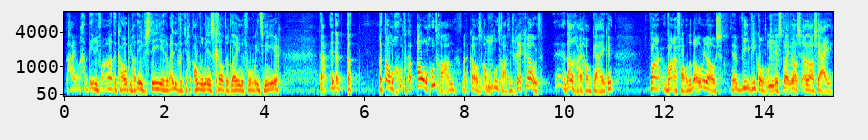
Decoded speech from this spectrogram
Dan ga je, gaat derivaten kopen, je gaat investeren, weet ik wat, je gaat andere mensen geld uitlenen voor iets meer. Nou, en dat, dat, dat, kan allemaal goed, dat kan allemaal goed gaan, maar de kans dat het allemaal goed gaat is gek groot. En dan ga je gewoon kijken, waar, waar vallen de domino's? Wie, wie komt als eerste probleem? En als, en als jij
